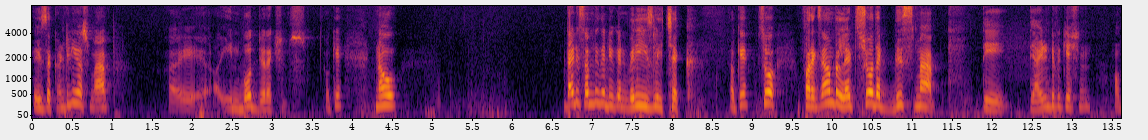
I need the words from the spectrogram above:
is a continuous map uh, in both directions okay. Now that is something that you can very easily check okay. So for example let us show that this map the the identification of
